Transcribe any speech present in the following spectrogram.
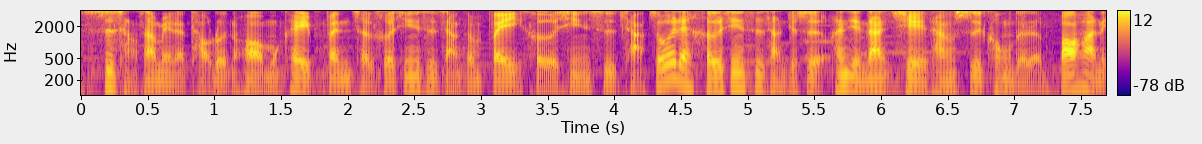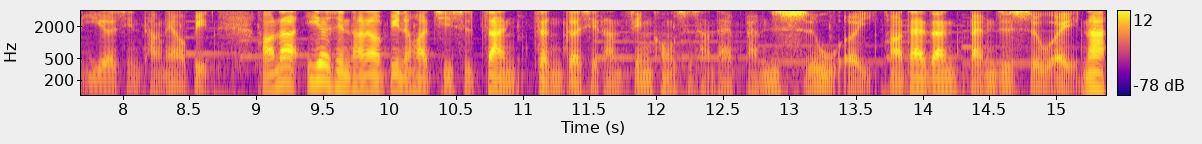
市场上面的讨论的话，我们可以分成核心市场跟非核心市场。所谓的核心市场就是很简单，血糖失控的人，包含了一二型糖尿病。好，那一二型糖尿病的话，其实占整个血糖监控市场才百分之十五而已。好，占百分之十五而已。那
